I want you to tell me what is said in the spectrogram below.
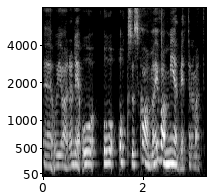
Mm. Och göra det. Och, och också ska man ju vara medveten om att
